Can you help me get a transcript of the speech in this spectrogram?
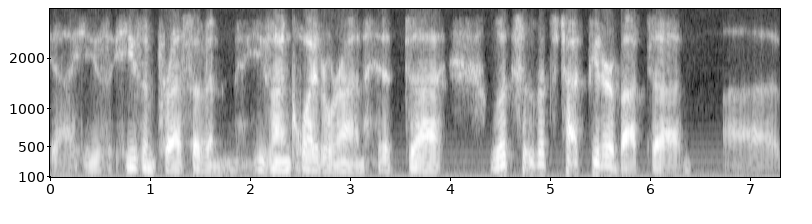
Yeah, he's he's impressive and he's on quite a run. It uh, let's let's talk Peter about uh, uh,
